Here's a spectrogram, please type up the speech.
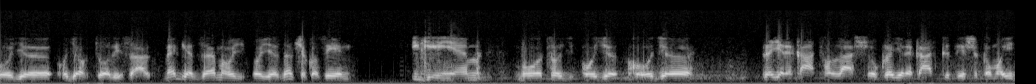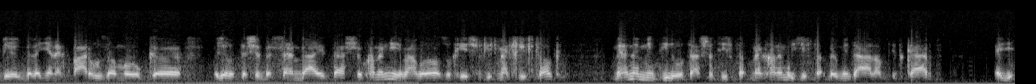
hogy, hogy aktualizál. Megjegyzem, hogy, hogy ez nem csak az én igényem volt, hogy, hogy, hogy legyenek áthallások, legyenek átkötések a mai időkben, legyenek párhuzamok, vagy adott esetben szembeállítások, hanem nyilvánvalóan azok is, akik meghívtak, mert nem mint írótársat hívtak meg, hanem úgy hívtak meg, mint államtitkárt egy,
